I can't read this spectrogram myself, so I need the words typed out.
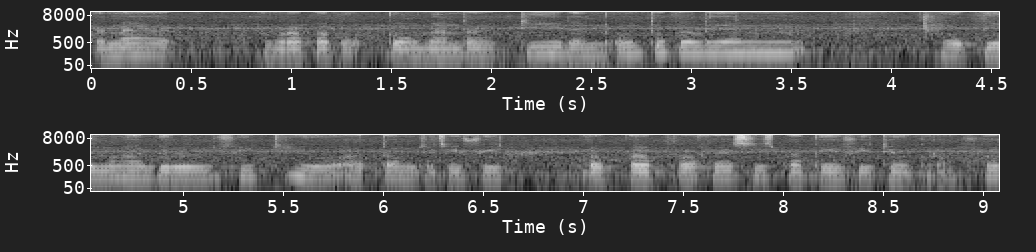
Karena beberapa keunggulan tadi dan untuk kalian hobi mengambil video atau menjadi profesi sebagai videografer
